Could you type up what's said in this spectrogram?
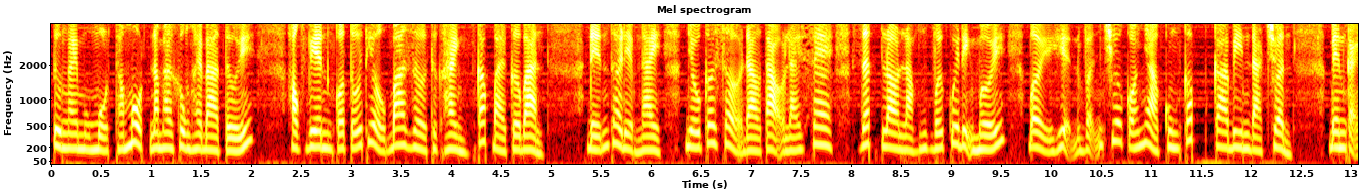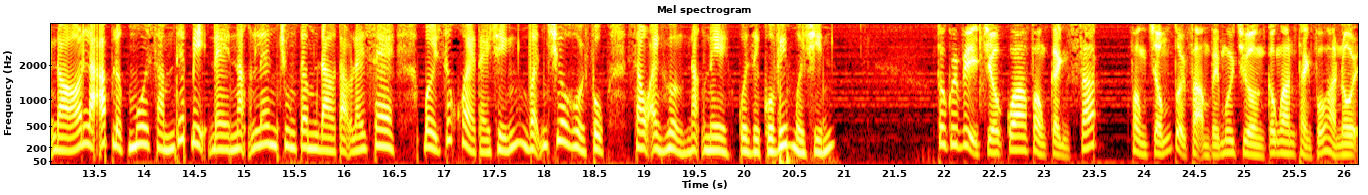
từ ngày 1 tháng 1 năm 2023 tới. Học viên có tối thiểu 3 giờ thực hành các bài cơ bản. Đến thời điểm này, nhiều cơ sở đào tạo lái xe rất lo lắng với quy định mới bởi hiện vẫn chưa có nhà cung cấp cabin đạt chuẩn. Bên cạnh đó là áp lực mua sắm thiết bị đè nặng lên trung tâm đào tạo lái xe bởi sức khỏe tài chính vẫn chưa hồi phục sau ảnh hưởng nặng nề của dịch Covid-19. Thưa quý vị, chiều qua phòng cảnh sát phòng chống tội phạm về môi trường công an thành phố Hà Nội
